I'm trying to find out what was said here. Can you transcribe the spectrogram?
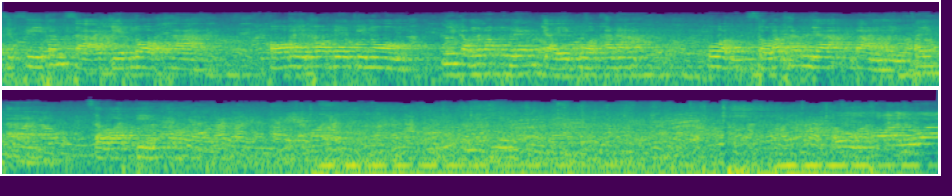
84พรรษาเจ็ดรอบค่ะ ขอให้พ่อแม่พี่น้อง มีกำลังแรงใจพวกคณะ พวกสรพัญญาบ้านเหมือนไฟค่ะ วัสดีค่ะ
